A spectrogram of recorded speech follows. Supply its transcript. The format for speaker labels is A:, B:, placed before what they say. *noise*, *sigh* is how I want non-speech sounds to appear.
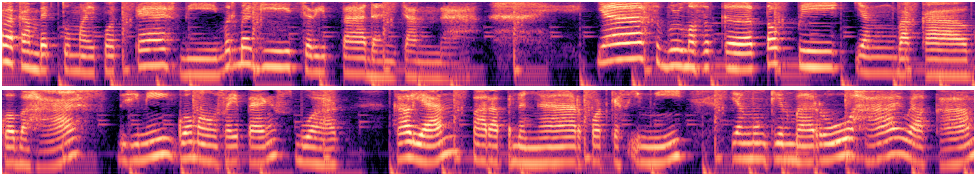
A: welcome back to my podcast di berbagi cerita dan canda. Ya, sebelum masuk ke topik yang bakal gue bahas, di sini gue mau say thanks buat kalian para pendengar podcast ini yang mungkin baru, hi welcome,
